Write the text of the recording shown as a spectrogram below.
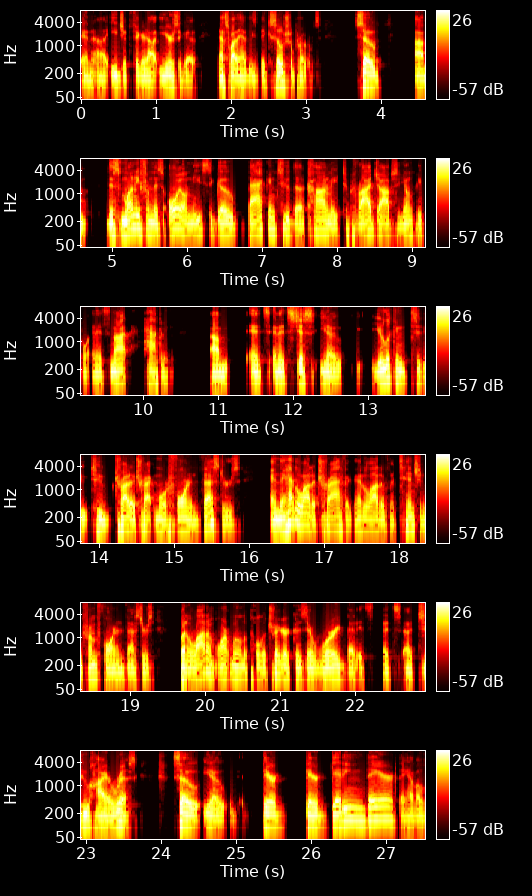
and uh, Egypt figured out years ago. That's why they have these big social programs. So um, this money from this oil needs to go back into the economy to provide jobs to young people, and it's not happening. Um, it's and it's just you know you're looking to to try to attract more foreign investors, and they had a lot of traffic, they had a lot of attention from foreign investors, but a lot of them aren't willing to pull the trigger because they're worried that it's it's a too high a risk. So you know they're they're getting there. They have a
